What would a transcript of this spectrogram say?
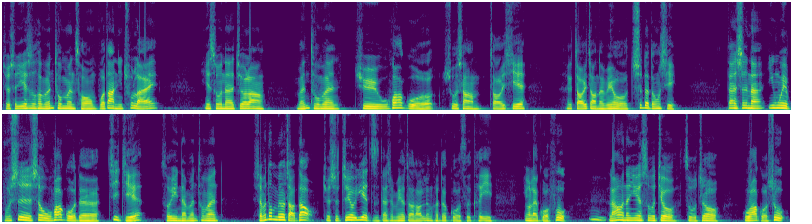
就是耶稣和门徒们从伯大尼出来，耶稣呢就让门徒们去无花果树上找一些，呃找一找呢没有吃的东西。但是呢，因为不是收无花果的季节，所以呢门徒们什么都没有找到，就是只有叶子，但是没有找到任何的果子可以用来果腹。嗯，然后呢，耶稣就诅咒无花果树，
